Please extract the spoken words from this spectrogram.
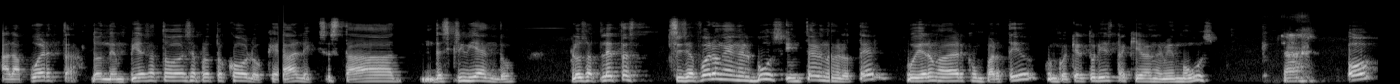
a la puerta donde empieza todo ese protocolo que Alex está describiendo, los atletas si se fueron en el bus interno del hotel, pudieron haber compartido con cualquier turista que iba en el mismo bus. Ah. O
